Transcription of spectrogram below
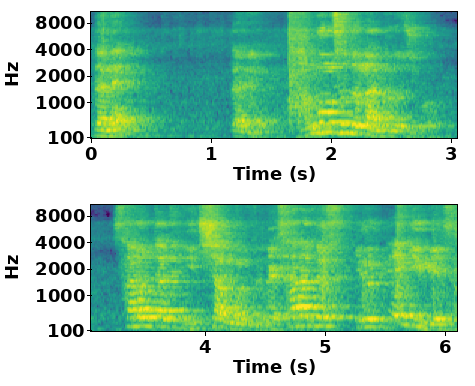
그다음에 그다음에 관공서도 만들어주고 산업단지 유치한 겁니다. 왜 사람들 일을 빼기 위해서.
